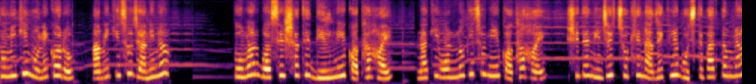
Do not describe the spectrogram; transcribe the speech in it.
তুমি কি মনে করো, আমি কিছু জানি না? তোমার বসের সাথে দিল নিয়ে কথা হয় নাকি অন্য কিছু নিয়ে কথা হয়, সেটা নিজের চোখে না দেখলে বুঝতে পারতাম না?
